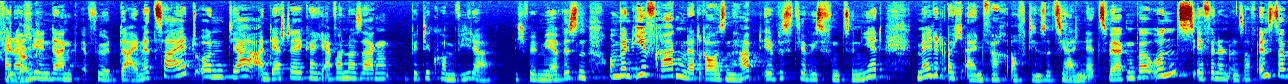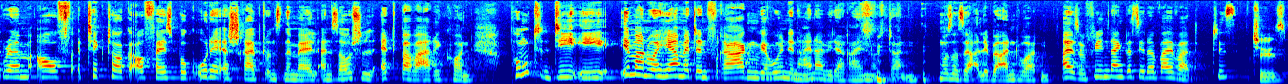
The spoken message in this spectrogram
Vielen Heiner, Dank. vielen Dank für deine Zeit. Und ja, an der Stelle kann ich einfach nur sagen, bitte komm wieder. Ich will mehr wissen. Und wenn ihr Fragen da draußen habt, ihr wisst ja, wie es funktioniert, meldet euch einfach auf den sozialen Netzwerken bei uns. Ihr findet uns auf Instagram, auf TikTok, auf Facebook oder ihr schreibt uns eine Mail an social.bavaricon.de. Immer nur her mit den Fragen. Wir holen den Heiner wieder rein und dann muss er sie alle beantworten. Also vielen Dank, dass ihr dabei wart. Tschüss. Tschüss.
